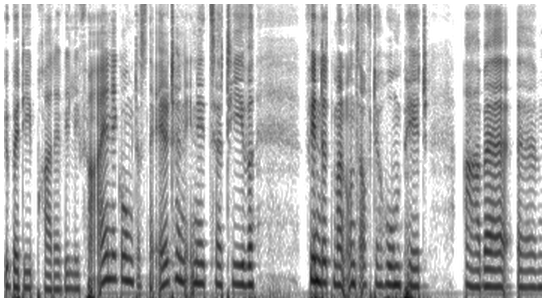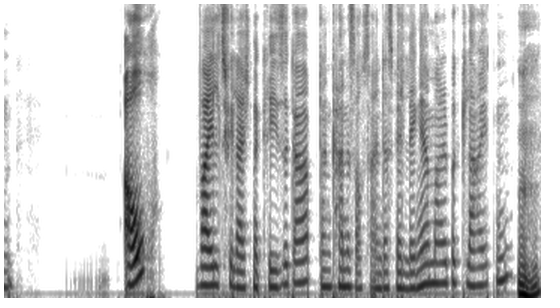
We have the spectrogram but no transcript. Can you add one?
über die Prader-Willi Vereinigung, das ist eine Elterninitiative, findet man uns auf der Homepage. Aber ähm, auch, weil es vielleicht eine Krise gab, dann kann es auch sein, dass wir länger mal begleiten Mhm.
